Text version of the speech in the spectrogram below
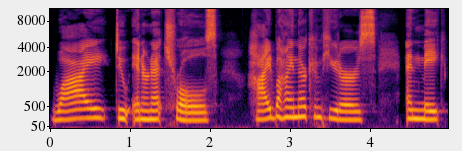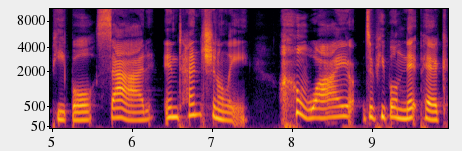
Why do internet trolls hide behind their computers and make people sad intentionally? Why do people nitpick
